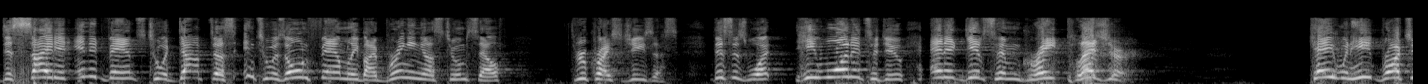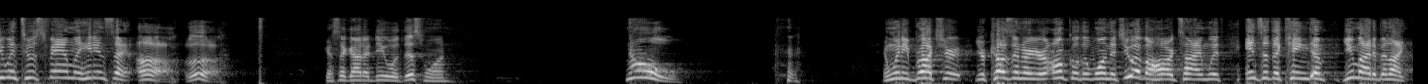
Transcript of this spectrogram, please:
decided in advance to adopt us into his own family by bringing us to himself through Christ Jesus. This is what he wanted to do, and it gives him great pleasure. Okay, when he brought you into his family, he didn't say, ugh, ugh, guess I got to deal with this one. No. and when he brought your, your cousin or your uncle, the one that you have a hard time with, into the kingdom, you might have been like,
